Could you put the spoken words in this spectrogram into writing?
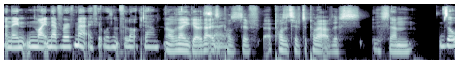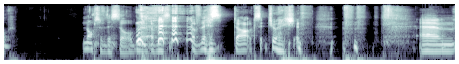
and they might never have met if it wasn't for lockdown. Oh, there you go. That is a positive. A positive to pull out of this. This um, Zorb. not of this Zorb, of this of this dark situation. um,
